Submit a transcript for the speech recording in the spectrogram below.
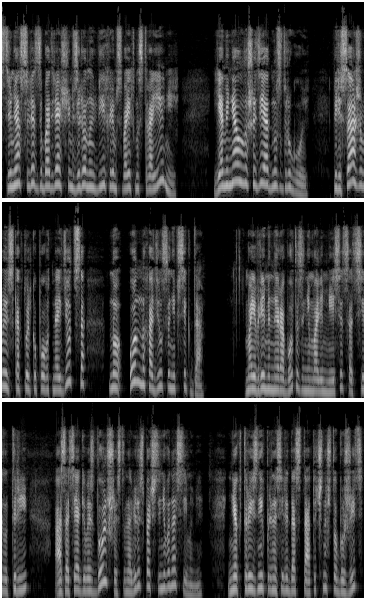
Стремясь вслед за бодрящим зеленым вихрем своих настроений, я менял лошадей одну за другой, пересаживаясь, как только повод найдется, но он находился не всегда. Мои временные работы занимали месяц, от силы три, а затягиваясь дольше, становились почти невыносимыми. Некоторые из них приносили достаточно, чтобы жить,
